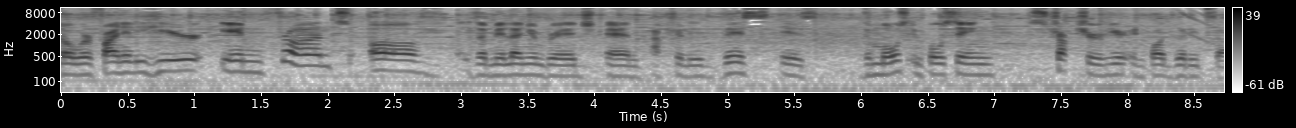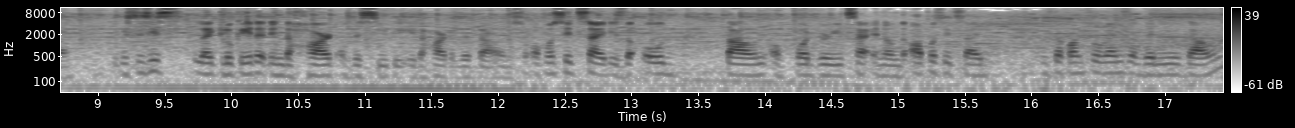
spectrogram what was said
So we're finally here in front of the Millennium Bridge and actually this is the most imposing structure here in Podgorica because this is like located in the heart of the city, in the heart of the town. So opposite side is the old town of Podgorica and on the opposite side is the confluence of the new town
